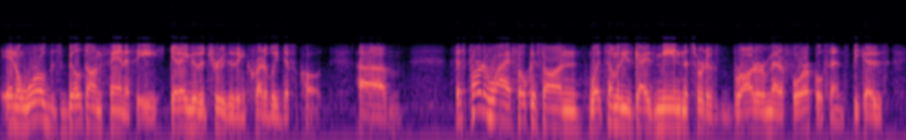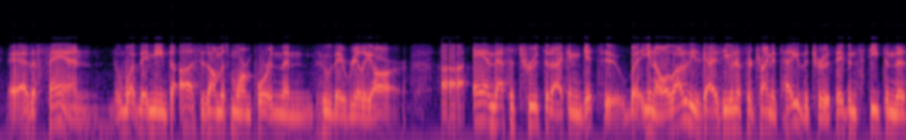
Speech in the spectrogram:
in a world that's built on fantasy, getting to the truth is incredibly difficult. Um, that's part of why I focus on what some of these guys mean in a sort of broader metaphorical sense, because – as a fan, what they mean to us is almost more important than who they really are. Uh, and that's a truth that I can get to. But you know, a lot of these guys, even if they're trying to tell you the truth, they've been steeped in this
